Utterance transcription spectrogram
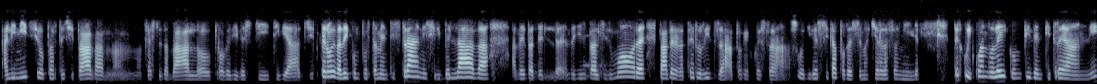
all'inizio partecipava a feste da ballo, prove di vestiti, viaggi, però aveva dei comportamenti strani, si ribellava, aveva del, degli sbalzi d'umore, il padre era terrorizzato che questa sua diversità potesse macchiare la famiglia. Per cui quando lei compì 23 anni,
